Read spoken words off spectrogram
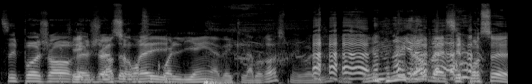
Tu sais, pas genre, euh, je j'ai le hâte de voir c'est surveille. quoi le lien avec la brosse, mais vas-y. Non, non, non, ben c'est pour ça.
